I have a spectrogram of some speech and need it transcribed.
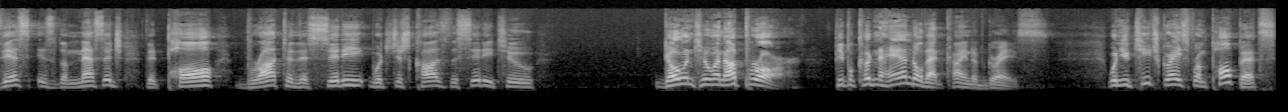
this is the message that Paul brought to this city, which just caused the city to go into an uproar. People couldn't handle that kind of grace. When you teach grace from pulpits,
